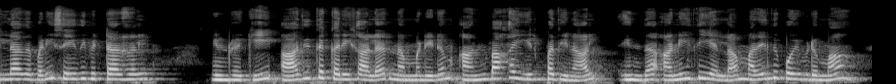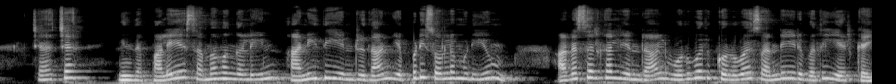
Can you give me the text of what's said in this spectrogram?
இல்லாதபடி செய்துவிட்டார்கள்? இன்றைக்கு ஆதித்த கரிகாலர் நம்மிடம் அன்பாக இருப்பதினால் இந்த அநீதியெல்லாம் மறைந்து போய்விடுமா? சேச்ச இந்த பழைய சம்பவங்களின் அநீதி என்றுதான் எப்படி சொல்ல முடியும்? அரசர்கள் என்றால் ஒருவருக்கொருவர் சண்டையிடுவது இயற்கை.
